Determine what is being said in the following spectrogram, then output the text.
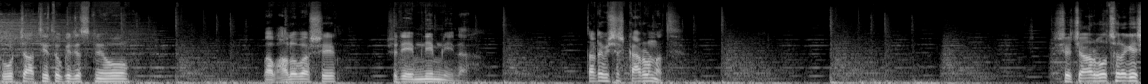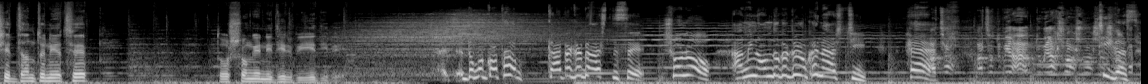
তোর চাচি তোকে যে স্নেহ বা ভালোবাসে সেটা এমনি এমনি না। তার একটা বিশেষ কারণ আছে। সে চার বছর আগে সিদ্ধান্ত নিয়েছে তোর সঙ্গে নিধির বিয়ে দিবে। তোমার কথা কাটা কাটা আসতেছে। শোনো আমি নন্দকাকের ওখানে আসছি। হ্যাঁ। আচ্ছা আচ্ছা তুমি তুমি আসো আসো আসো ঠিক আছে।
